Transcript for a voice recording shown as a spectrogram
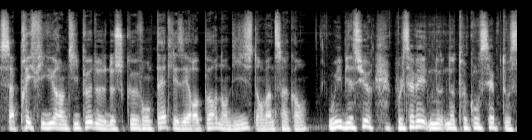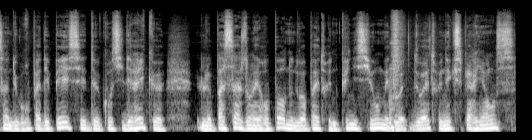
ça préfigure un petit peu de, de, ce que vont être les aéroports dans 10, dans 25 ans? Oui, bien sûr. Vous le savez, notre concept au sein du groupe ADP, c'est de considérer que le passage dans l'aéroport ne doit pas être une punition, mais doit, doit être une expérience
